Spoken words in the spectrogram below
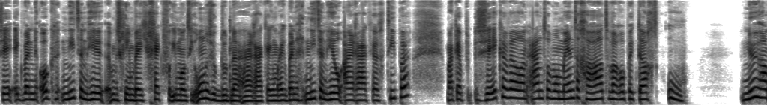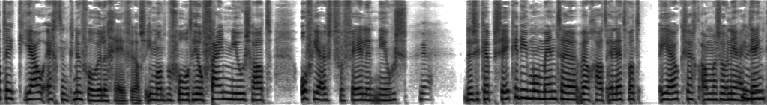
ik ben ook niet een heel... Misschien een beetje gek voor iemand die onderzoek doet naar aanraking. Maar ik ben niet een heel aanrakerig type. Maar ik heb zeker wel een aantal momenten gehad... waarop ik dacht, oeh, nu had ik jou echt een knuffel willen geven. Als iemand bijvoorbeeld heel fijn nieuws had... of juist vervelend nieuws... Ja. Dus ik heb zeker die momenten wel gehad. En net wat jij ook zegt, Amazonia, ik mhm. denk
